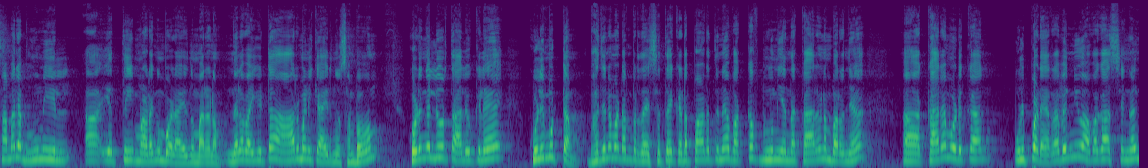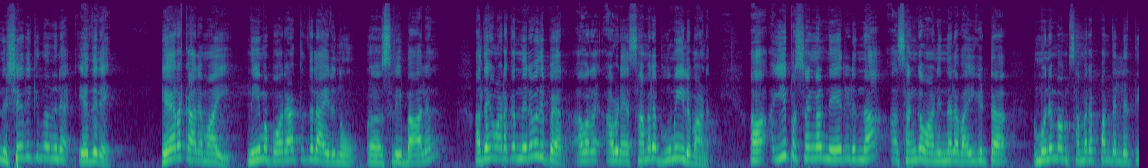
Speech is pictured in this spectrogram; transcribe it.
സമരഭൂമിയിൽ എത്തി മടങ്ങുമ്പോഴായിരുന്നു മരണം. ഇന്നലെ വൈകിട്ട് ആറു മണിക്കായിരുന്നു സംഭവം. കൊടുങ്ങല്ലൂർ താലൂക്കിലെ കുളിമുട്ടം ഭജനമഠം പ്രദേശത്തെ കിടപ്പാടത്തിന് വക്കഫ് ഭൂമി എന്ന കാരണം പറഞ്ഞ് കരമൊടുക്കാൻ ഉൾപ്പെടെ റവന്യൂ അവകാശങ്ങൾ നിഷേധിക്കുന്നതിന് എതിരെ ഏറെക്കാലമായി നിയമ പോരാട്ടത്തിലായിരുന്നു ശ്രീ ബാലൻ. അദ്ദേഹം അടക്കം നിരവധി പേർ അവർ അവിടെ സമരഭൂമിയിലുമാണ്. ഈ പ്രശ്നങ്ങൾ നേരിടുന്ന സംഘമാണ് ഇന്നലെ വൈകിട്ട് മുനമ്പം സമരപ്പന്തലിലെത്തി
